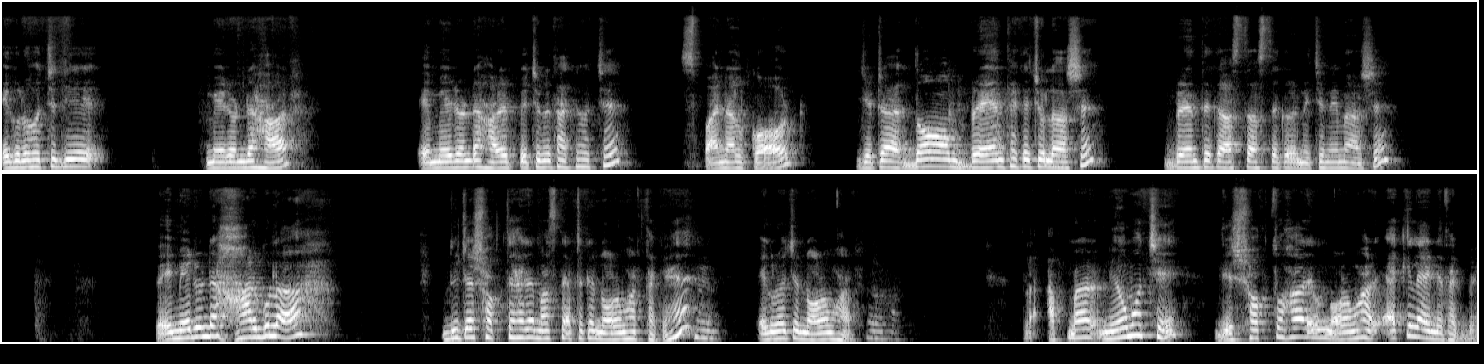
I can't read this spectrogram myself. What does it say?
এগুলো হচ্ছে যে মেরুদণ্ডে হাড়। এই মেরুদণ্ডে হাড়ের পেছনে থাকে হচ্ছে স্পাইনাল কর্ড যেটা একদম ব্রেন থেকে চলে আসে। ব্রেন থেকে আস্তে আস্তে করে নিচে নেমে আসে। তো এই মেরুদণ্ডের হাড়গুলা দুইটা শক্ত হাড়ের মাঝখানে একটাকে নরম হাড় থাকে হ্যাঁ? এগুলো হচ্ছে নরম হাড়। আপনার নিয়ম হচ্ছে যে শক্ত হাড় এবং নরম হাড় একই লাইনে থাকবে।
